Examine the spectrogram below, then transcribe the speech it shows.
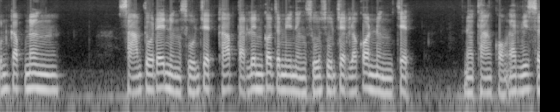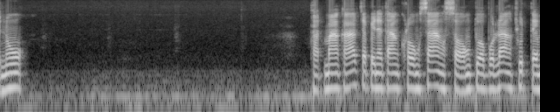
0 กับ 1 3 ตัวได้ 107 ครับ ตัดเล่นก็จะมี 1007 แล้วก็ 17 แนวทางของแอดวิษณุถัดมาครับจะเป็นแนวทางโครงสร้าง 2 ตัวบนล่างชุดเต็ม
